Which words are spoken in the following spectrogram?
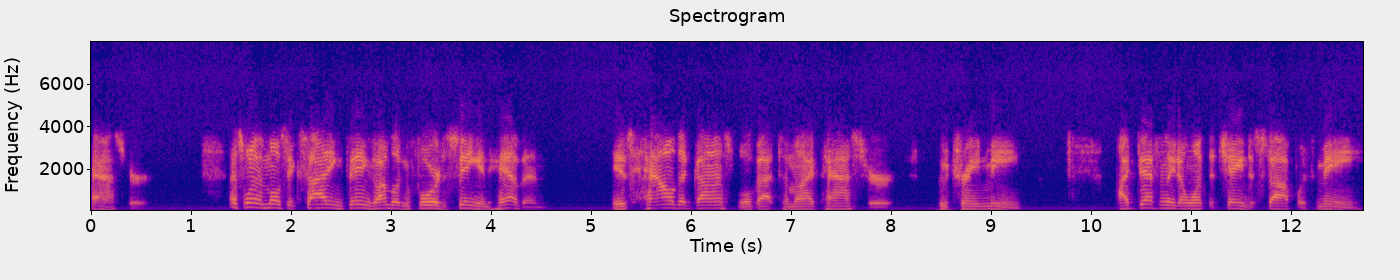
pastor? That's one of the most exciting things I'm looking forward to seeing in heaven is how the gospel got to my pastor who trained me. I definitely don't want the chain to stop with me.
